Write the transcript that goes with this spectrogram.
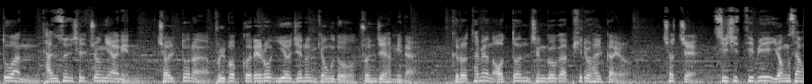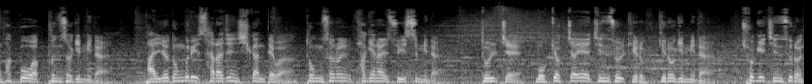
또한 단순 실종이 아닌 절도나 불법 거래로 이어지는 경우도 존재합니다. 그렇다면 어떤 증거가 필요할까요? 첫째, CCTV 영상 확보와 분석입니다. 반려동물이 사라진 시간대와 동선을 확인할 수 있습니다. 둘째, 목격자의 진술 기록, 기록입니다. 초기 진술은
